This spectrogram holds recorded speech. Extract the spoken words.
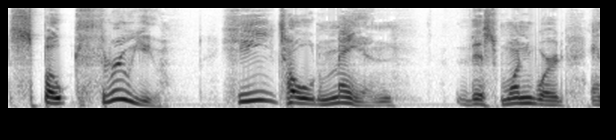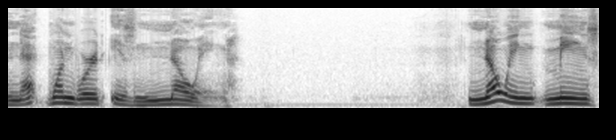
spoke through you, he told man this one word, and that one word is knowing. Knowing means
